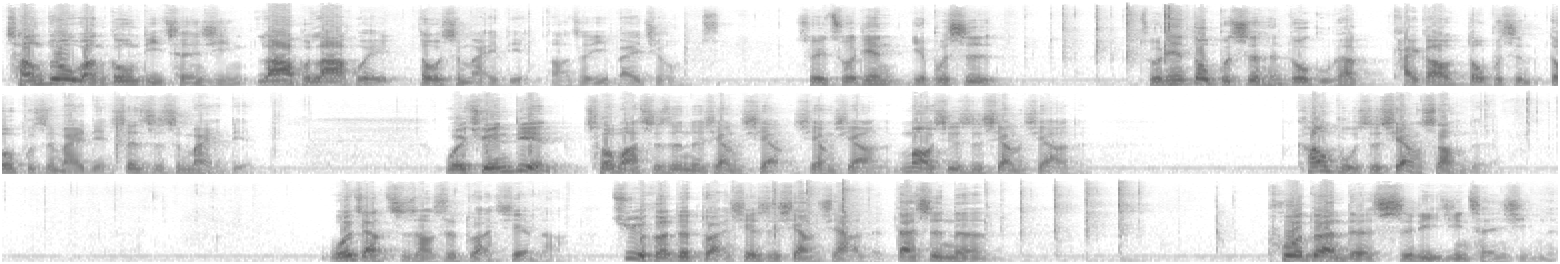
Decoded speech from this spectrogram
长多晚攻底成型，拉不拉回都是买点啊！这一百九，所以昨天也不是，昨天都不是很多股票开高，都不是都不是买点，甚至是卖点。伟诠电筹码是真的向下向下的，茂矽是向下的，康普是向上的。我讲至少是短线啦，聚合的短线是向下的，但是呢，波段的实力已经成型了。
